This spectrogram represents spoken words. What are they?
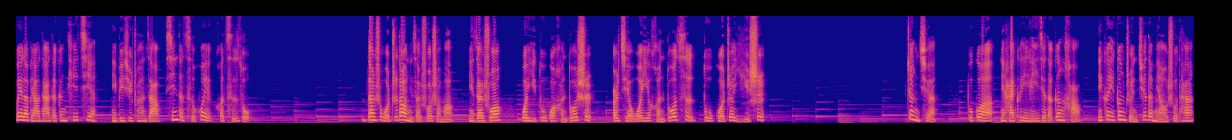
为了表达得更贴切，你必须创造新的词汇和词组。但是我知道你在说什么。你在说我已度过很多事，而且我已很多次度过这一世。正确。不过你还可以理解的更好，你可以更准确的描述它。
